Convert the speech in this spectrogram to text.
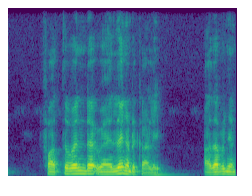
ഫത്വന്റെ വില കണ്ട് കളി അതപ്പം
